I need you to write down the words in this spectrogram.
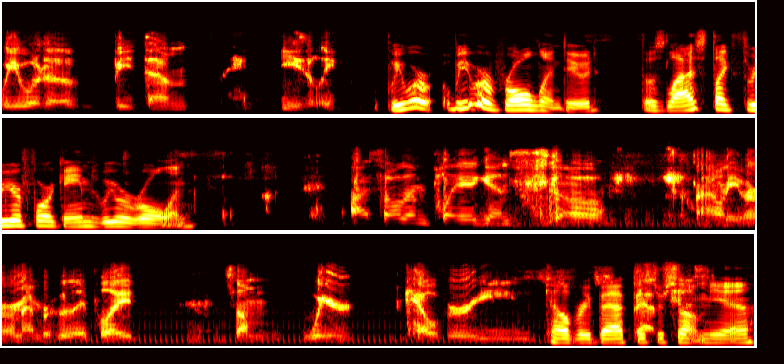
we would have beat them easily. We were we were rolling, dude. Those last like three or four games, we were rolling. I saw them play against. Uh, I don't even remember who they played. Some weird Calvary. Calvary Baptist, or something, yeah.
